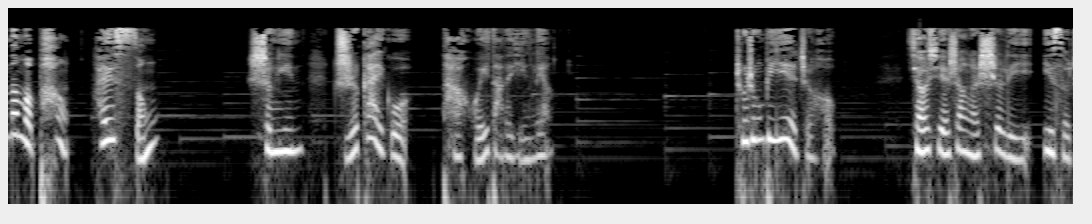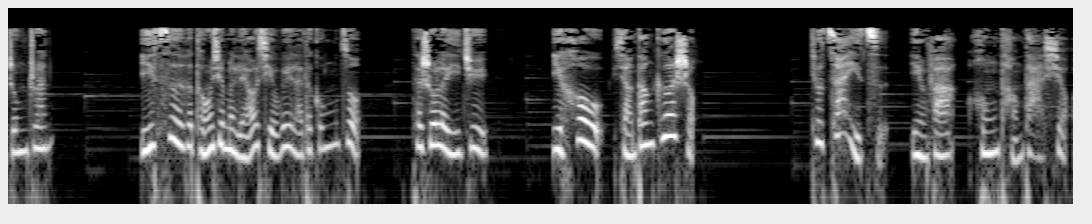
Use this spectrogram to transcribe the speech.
那么胖，还怂。声音直盖过他回答的音量。初中毕业之后，小雪上了市里一所中专。一次和同学们聊起未来的工作，他说了一句：“以后想当歌手。”就再一次引发哄堂大笑。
